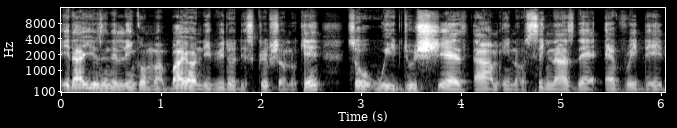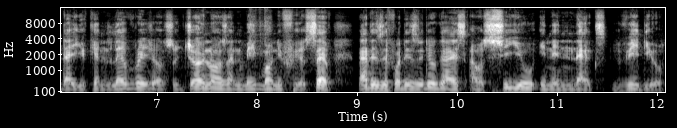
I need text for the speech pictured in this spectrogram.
either using the link on my bio on the video description, okay? So we do share, um, you know, signals there every day that you can leverage on. So join us and make money for yourself. That is it for this video, guys. I'll see you in the next video.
